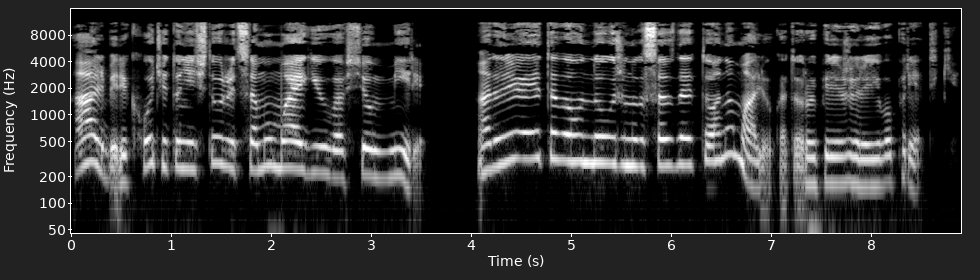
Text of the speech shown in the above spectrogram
Альберик хочет уничтожить саму магию во всем мире. А для этого он должен воссоздать ту аномалию, которую пережили его предки.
